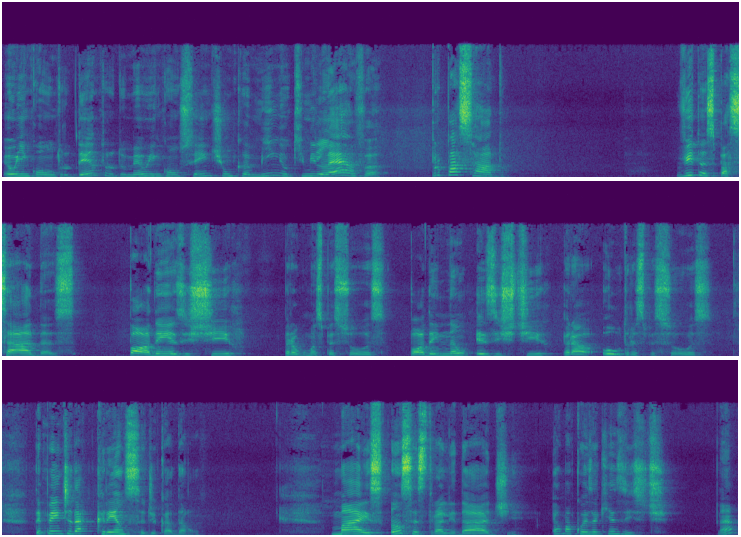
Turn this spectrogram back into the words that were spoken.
eu encontro dentro do meu inconsciente um caminho que me leva para o passado. Vidas passadas podem existir para algumas pessoas, podem não existir para outras pessoas. Depende da crença de cada um. Mas ancestralidade é uma coisa que existe, né?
